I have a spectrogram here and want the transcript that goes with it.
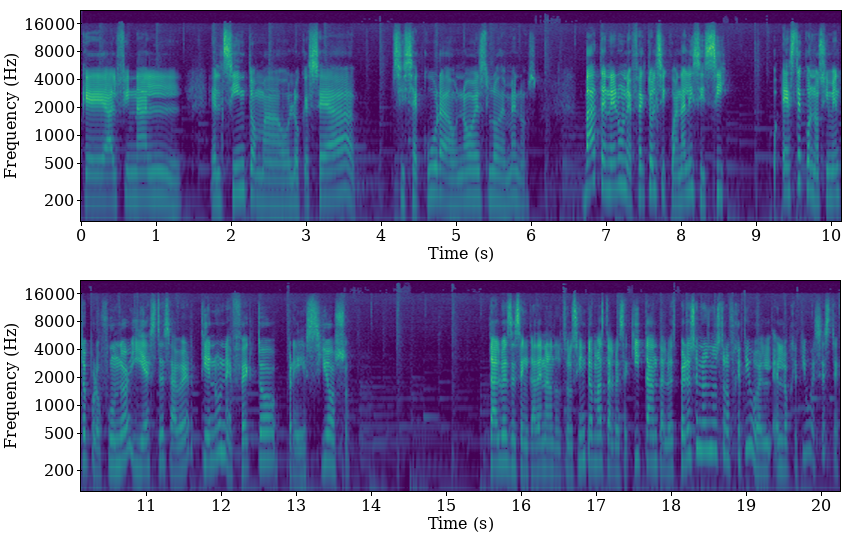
Que al final el síntoma o lo que sea, si se cura o no, es lo de menos. ¿Va a tener un efecto el psicoanálisis? Sí, este conocimiento profundo y este saber tiene un efecto precioso. Tal vez desencadenan otros síntomas, tal vez se quitan, tal vez, pero ese no es nuestro objetivo. El, objetivo es este,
